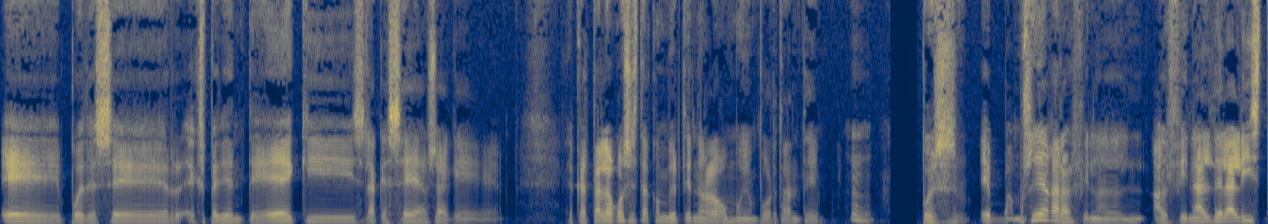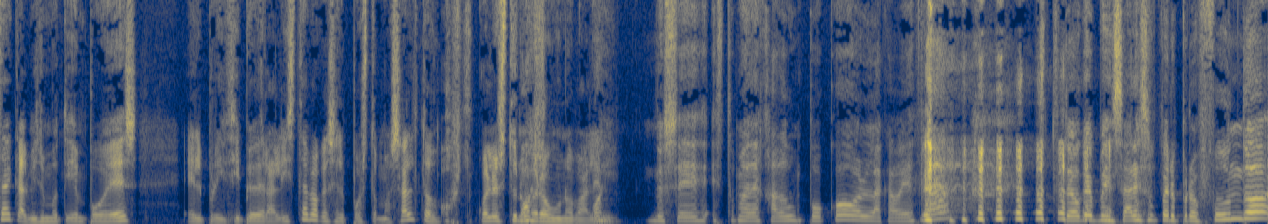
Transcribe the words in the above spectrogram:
eh, puede ser Expediente X, la que sea. O sea que el catálogo se está convirtiendo en algo muy importante. Pues eh, vamos a llegar al final, al final de la lista, que al mismo tiempo es el principio de la lista, porque es el puesto más alto. ¿Cuál es tu número uno, Valen? no sé, esto me ha dejado un poco en la cabeza. Tengo que pensar, es súper profundo,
